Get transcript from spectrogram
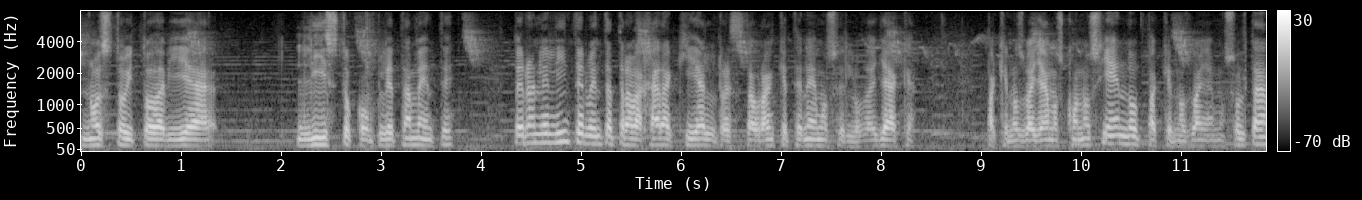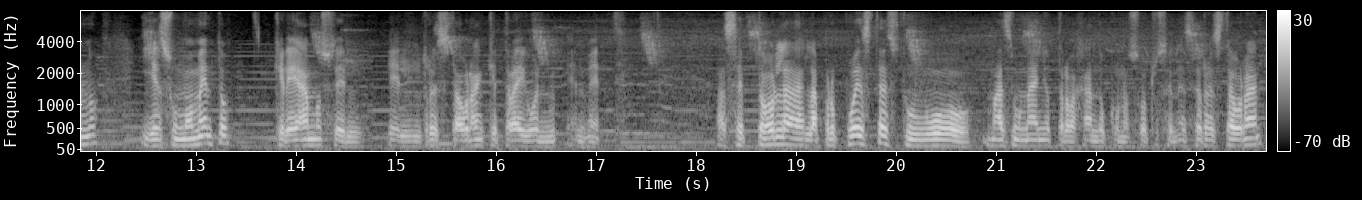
no estoy todavía listo completamente, pero en el Inter vente a trabajar aquí al restaurante que tenemos en Lodayaca, para que nos vayamos conociendo, para que nos vayamos soltando, y en su momento creamos el, el restaurante que traigo en, en mente. Aceptó la, la propuesta, estuvo más de un año trabajando con nosotros en ese restaurante,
